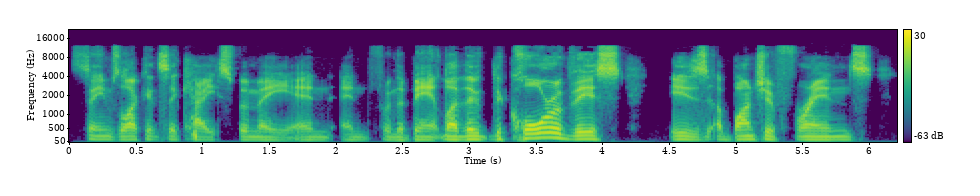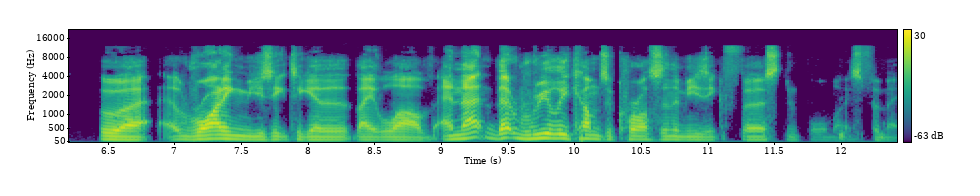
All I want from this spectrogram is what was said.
seems like it's a case for me and and from the band. Like the, the core of this is a bunch of friends who are writing music together that they love. And that that really comes across in the music first and foremost for me.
